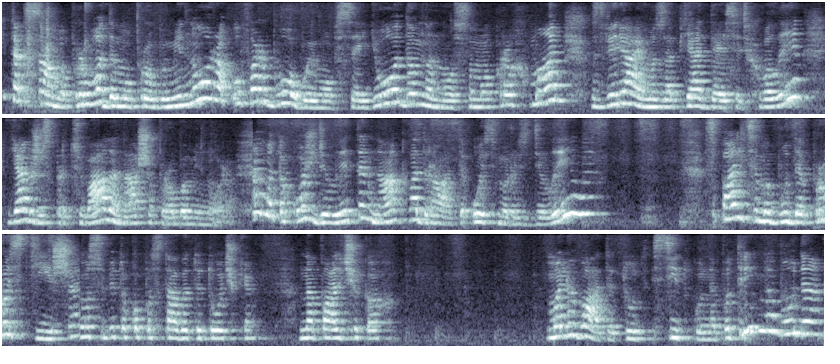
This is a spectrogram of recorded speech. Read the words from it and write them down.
І так само проводимо пробу мінора, офарбовуємо все йодом, наносимо крахмаль, звіряємо за 5-10 хвилин, як же спрацювала наша проба мінора. Маємо також ділити на квадрати. Ось ми розділили. З пальцями буде простіше. Можемо собі тако поставити точки на пальчиках. Малювати тут сітку не потрібно буде.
